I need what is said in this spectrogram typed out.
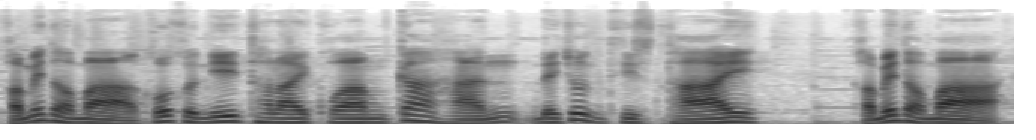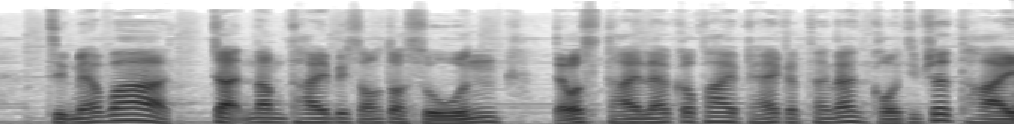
เขาไม่ต่อมาโค้ชคนนี้ทลายความกล้าหาญในช่วงนาทีสุดท้ายเขาไม่ต่อมา ถึงแม้ว่าจะนำไทยไป 2 ต่อ 0 แต่ว่าสุดท้ายแล้วก็พ่ายแพ้กับทางด้านของทีมชาติไทย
